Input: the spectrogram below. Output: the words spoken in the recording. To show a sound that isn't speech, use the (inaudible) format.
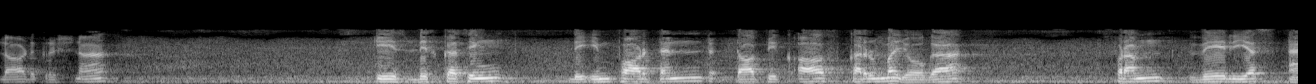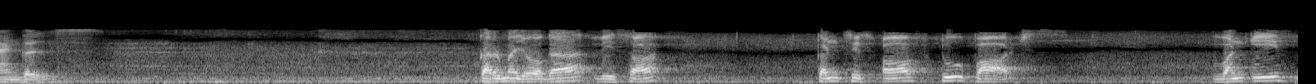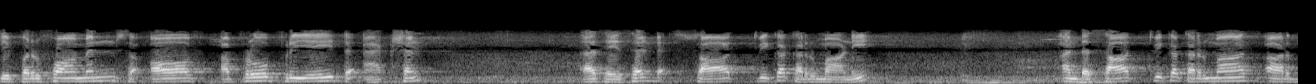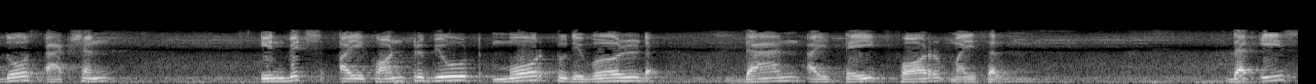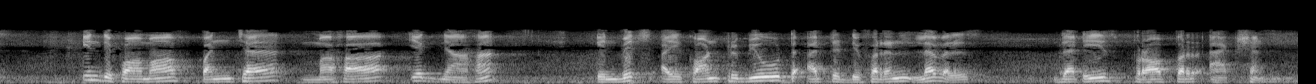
Lord Krishna is discussing the important topic of Karma Yoga from various angles. Karma Yoga, we saw, consists of two parts. One is the performance of appropriate action. As I said, Sattvika Karmani. And the Sattvika Karmas are those actions in which I contribute more to the world than I take for myself. That is in the form of Pancha Maha Yajnaha in which I contribute at different levels, that is proper action.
